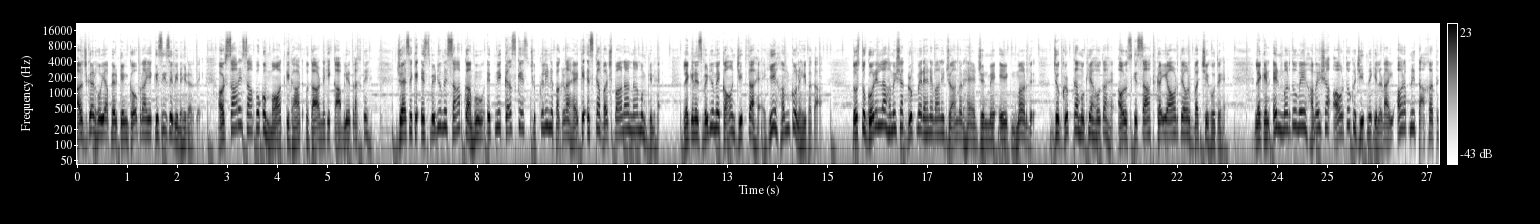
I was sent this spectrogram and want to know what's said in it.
अजगर हो या फिर किंग कोबरा, ये किसी से भी नहीं डरते और सारे सांपों को मौत के घाट उतारने की काबिलियत रखते हैं। जैसे कि इस वीडियो में सांप का मुँह इतनी कस के इस छिपकली ने पकड़ा है कि इसका बच पाना नामुमकिन है। लेकिन इस वीडियो में कौन जीतता है, ये हमको नहीं पता। दोस्तों, गोरिल्ला हमेशा ग्रुप में रहने वाले जानवर हैं, जिनमें एक मर्द जो ग्रुप का मुखिया होता है और उसके साथ कई औरतें और बच्चे होते हैं। लेकिन इन मर्दों में हमेशा औरतों को जीतने की लड़ाई और अपनी ताकत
